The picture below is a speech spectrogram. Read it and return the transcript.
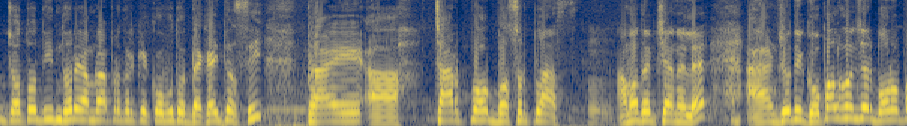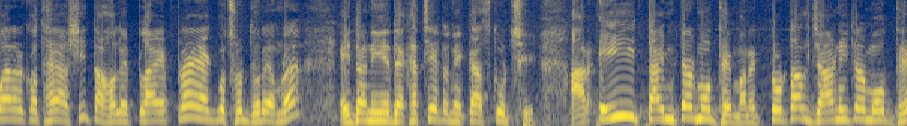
যতদিন ধরে আমরা আপনাদেরকে কবুতর দেখাইতেছি প্রায় আহ, চার বছর প্লাস আমাদের চ্যানেলে আর যদি গোপালগঞ্জের বড় পাড়ার কথায় আসি তাহলে প্রায় প্রায় এক বছর ধরে আমরা এটা নিয়ে দেখাচ্ছি এটা নিয়ে কাজ করছি। আর এই টাইমটার মধ্যে মানে টোটাল জার্নিটার মধ্যে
